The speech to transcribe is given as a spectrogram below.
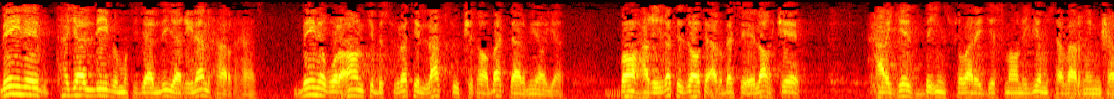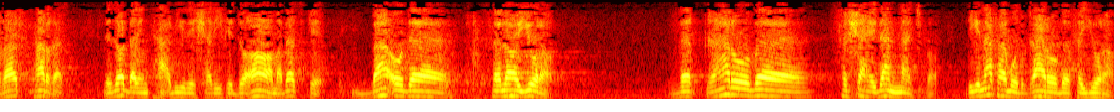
بین تجلی و متجلی یقینا فرق هست. بین قرآن که به صورت لفظ و کتابت در می آید. با حقیقت ذات اقدس اله که هرگز به این صور جسمانی مصور نمی شود فرق است. لذا در این تعبیر شریف دعا آمده است که بعد فلا یورا و قرب فشهدن نجوا. دیگه نفرمود قرب فیورا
